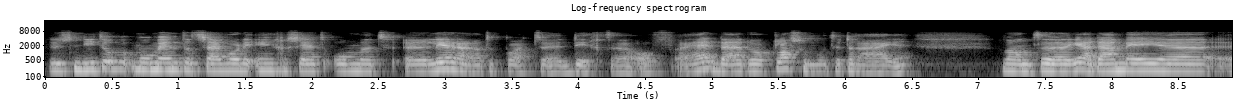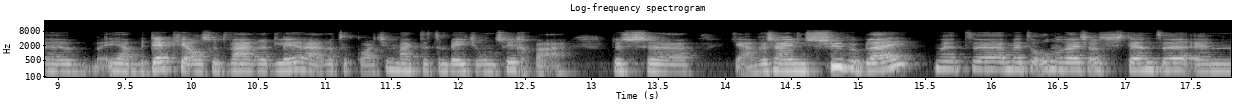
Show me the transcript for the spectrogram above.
Dus niet op het moment dat zij worden ingezet om het uh, lerarentekort te uh, dichten of uh, daardoor klassen moeten draaien. Want ja, daarmee ja, bedek je als het ware het lerarentekort. Je maakt het een beetje onzichtbaar. Dus ja, we zijn super blij met, met de onderwijsassistenten. En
